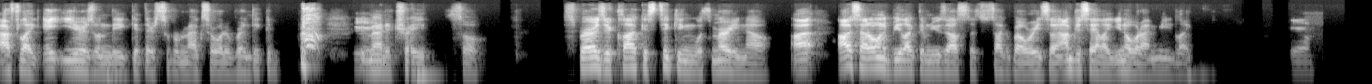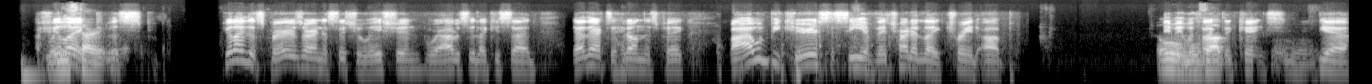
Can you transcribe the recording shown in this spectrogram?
after like eight years when they get their super max or whatever, and they could mm-hmm. Yeah. demand a trade. So, Spurs, your clock is ticking with Murray now. I obviously I don't want to be like the news outlets to talk about where he's saying. I'm just saying like you know what I mean. Like Yeah. I feel like start- the I feel like the Spurs are in a situation where obviously, like you said, they're there to hit on this pick. But I would be curious to see if they try to like trade up, maybe oh, with like up. the Kings. Yeah,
